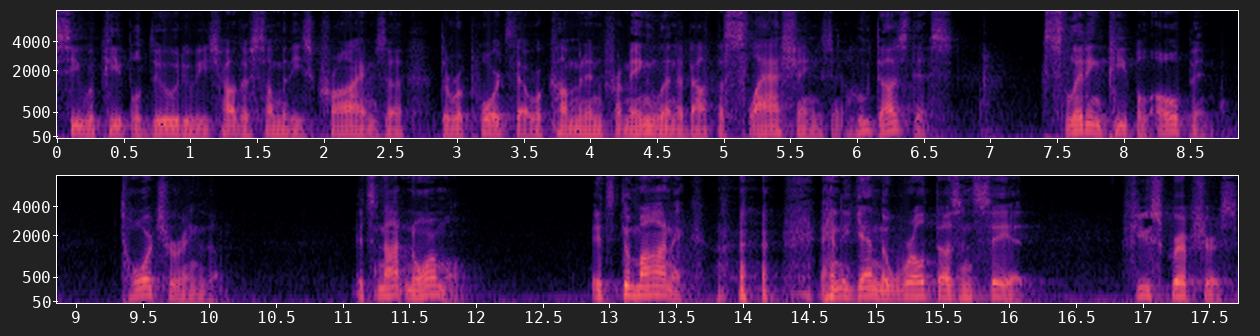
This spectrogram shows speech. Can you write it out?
See what people do to each other, some of these crimes, uh, the reports that were coming in from England about the slashings. And who does this? Slitting people open, torturing them. It's not normal. It's demonic. and again, the world doesn't see it. Few scriptures.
